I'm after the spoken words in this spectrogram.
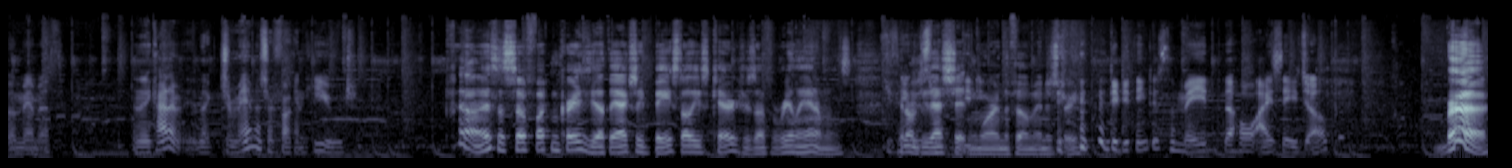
the mammoth. And they kind of like mammoths are fucking huge. Yeah, this is so fucking crazy that they actually based all these characters off of real animals. You They don't do that shit did you- anymore in the film industry. Did you think this made the whole Ice Age up? Bruh,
